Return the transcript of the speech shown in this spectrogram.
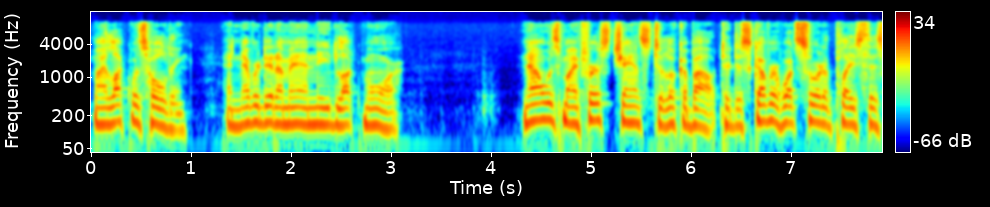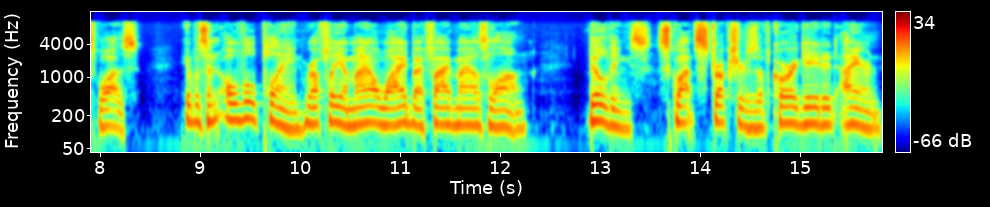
My luck was holding. And never did a man need luck more. Now was my first chance to look about, to discover what sort of place this was. It was an oval plain, roughly a mile wide by five miles long. Buildings, squat structures of corrugated iron,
